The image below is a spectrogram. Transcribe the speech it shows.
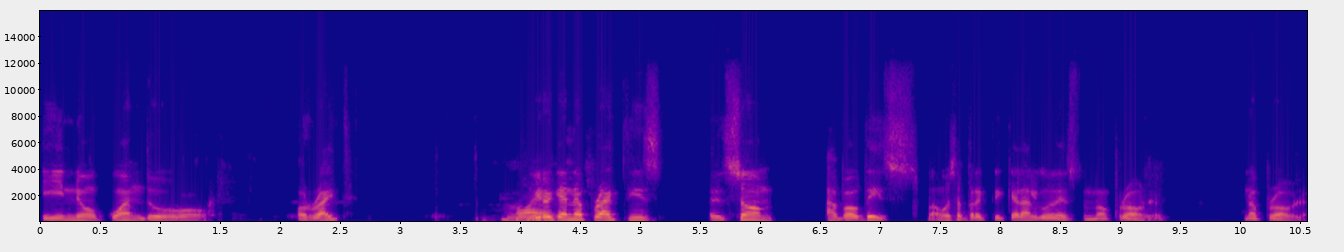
y no cuándo. All right? We are gonna practice uh, some about this. Vamos a practicar algo de esto. No problem. No problem.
